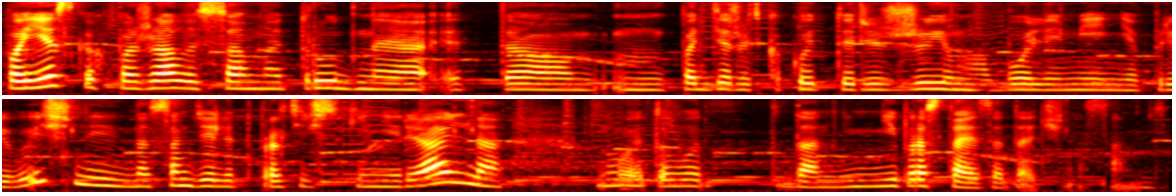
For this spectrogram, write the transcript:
Поездках, пожалуй, самое трудное – это поддерживать какой-то режим более-менее привычный. На самом деле это практически нереально, но это вот, да, непростая задача на самом деле.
